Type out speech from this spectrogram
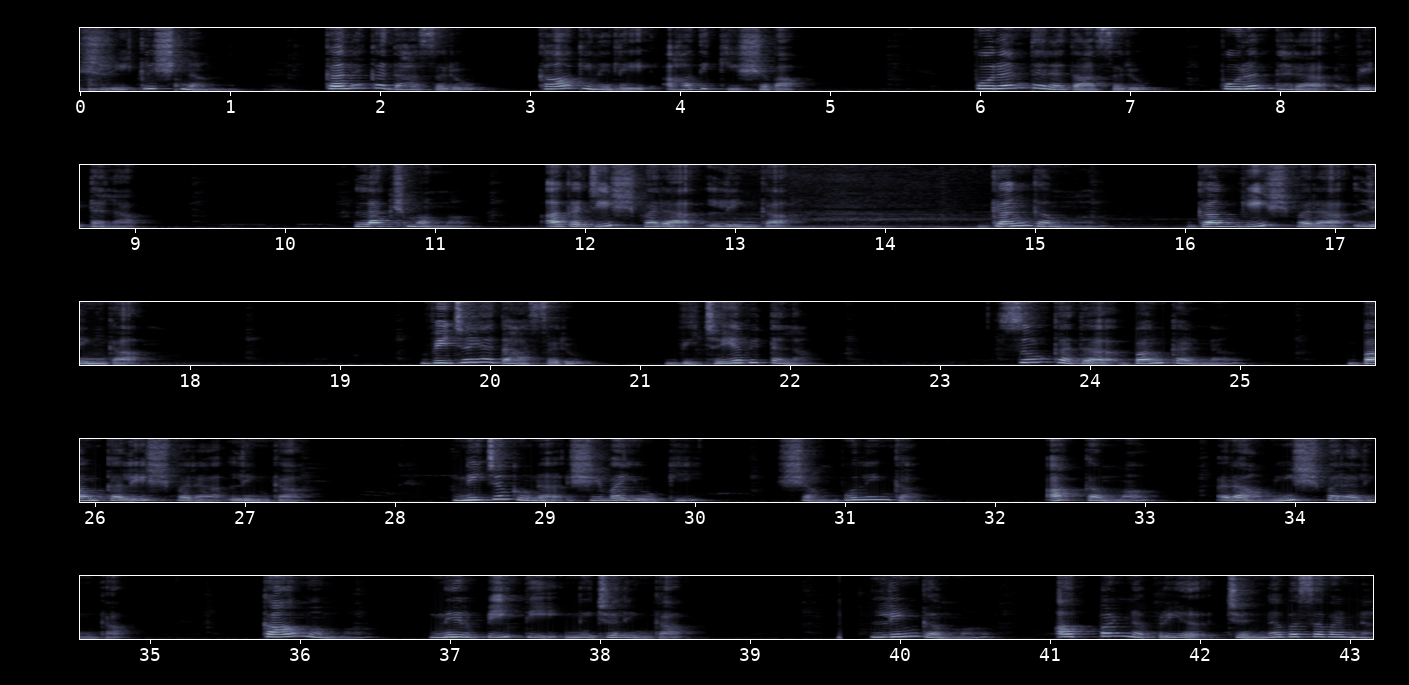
ಶ್ರೀಕೃಷ್ಣ. ಕನಕದಾಸರು ಕಾಗಿನೆಲೆ ಆದಿಕೇಶವ. ಪುರಂದರದಾಸರು ಪುರಂದರ ವಿಠಲ. ಲಕ್ಷ್ಮಮ್ಮ ಅಗಜೀಶ್ವರ ಲಿಂಗ. ಗಂಗಮ್ಮ ಗಂಗೇಶ್ವರ ಲಿಂಗ. ವಿಜಯದಾಸರು ವಿಜಯ ವಿಠಲ. ಸುಂಕದ ಬಂಕಣ್ಣ ಬಂಕಲೇಶ್ವರ ಲಿಂಗ. ನಿಜಗುಣ ಶಿವಯೋಗಿ ಶಂಭುಲಿಂಗ. ಅಕ್ಕಮ್ಮ ರಾಮೇಶ್ವರಲಿಂಗ. ಕಾಮಮ್ಮ ನಿರ್ಭೀತಿ ನಿಜಲಿಂಗ. ಲಿಂಗಮ್ಮ ಅಪ್ಪಣ್ಣ ಪ್ರಿಯ ಚೆನ್ನಬಸವಣ್ಣ.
